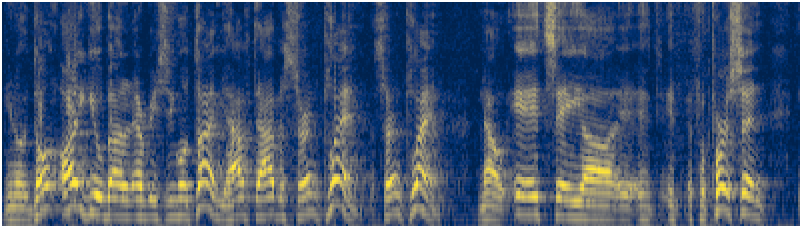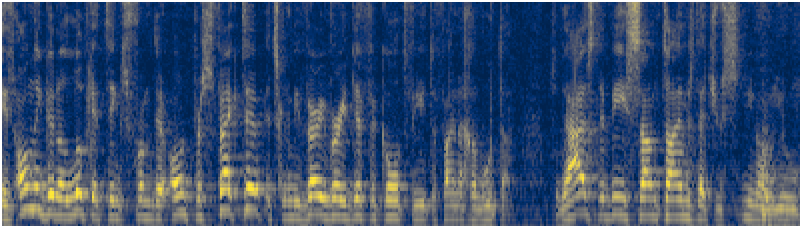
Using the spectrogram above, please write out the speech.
You know, don't argue about it every single time. You have to have a certain plan, a certain plan. Now, it's a uh, if, if a person is only going to look at things from their own perspective, it's going to be very, very difficult for you to find a chavuta. So there has to be sometimes that you you know you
